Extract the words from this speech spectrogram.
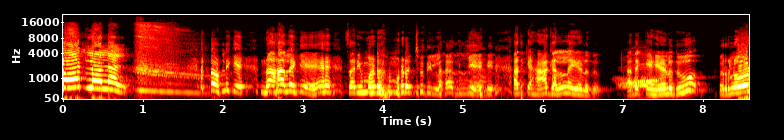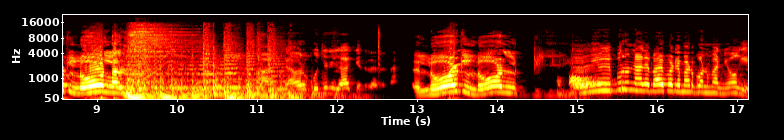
ಲೋಡ್ ಲೋಲಲ್ ಅವಳಿಗೆ ನಾಲೆಗೆ ಸರಿ ಮಾಡೋ ಮಾಡೋಚುದಿಲ್ಲ ಅದಕ್ಕೆ. ಅದಕ್ಕೆ ಹಾಗಲ್ಲ ಹೇಳುದು. ಅದಕ್ಕೆ ಹೇಳುದು ಲೋಡ್ ಲೋಡ್ ಅವರು ಕುಜಿರಿಗೆ ಹಾಕಿದ್ರು ಅದನ್ನ. ಲೋಡ್ ಲೋಡ್ ನೀವಿಬ್ರು ನಾಳೆ ಬಾಯ್ಪಾಠ ಮಾಡ್ಕೊಂಡು ಬನ್ನಿ ಹೋಗಿ.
